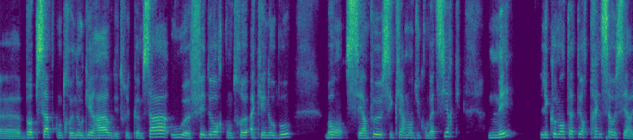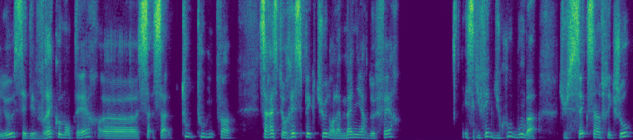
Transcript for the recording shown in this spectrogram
euh, Bob Sapp contre Noguera ou des trucs comme ça, ou euh, Fedor contre Akenobo. Bon, c'est un peu, c'est clairement du combat de cirque, mais les commentateurs prennent ça au sérieux, c'est des vrais commentaires, euh, ça, tout, tout, ça reste respectueux dans la manière de faire. Et ce qui fait que du coup, bon, bah, tu sais que c'est un freak show,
